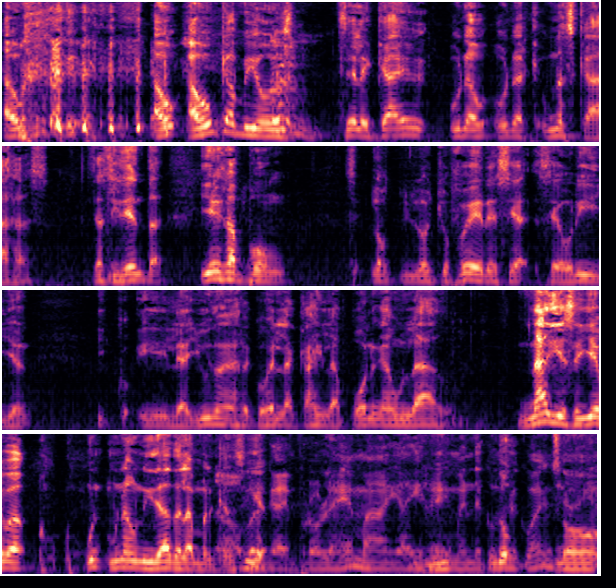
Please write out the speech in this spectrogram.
A un, camión se le caen una, unas cajas, se accidenta, y en Japón los, los choferes se, se orillan y, y, le ayudan a recoger la caja y la ponen a un lado nadie se lleva una unidad de la mercancía. No, porque hay problemas y hay régimen de consecuencias. No,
